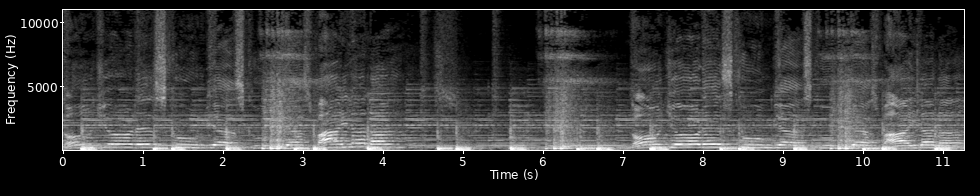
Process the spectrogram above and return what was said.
No llores cumbias, cumbias, bailalas.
